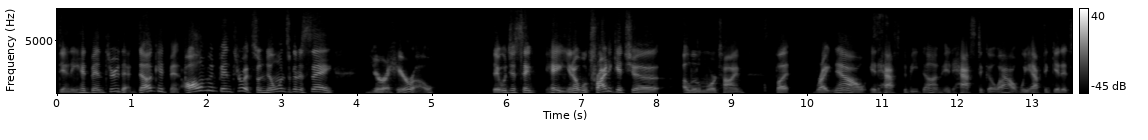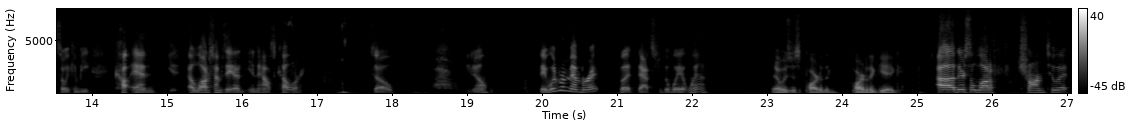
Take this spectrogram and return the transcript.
Denny had been through that. Doug had been, all of them had been through it. So no one's going to say you're a hero. They would just say, "Hey, you know, we'll try to get you a little more time, but right now it has to be done. It has to go out. We have to get it so it can be cut. And a lot of times they had in-house coloring, so you know they would remember it, but that's the way it went. That was just part of the part of the gig. Uh, there's a lot of charm to it.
